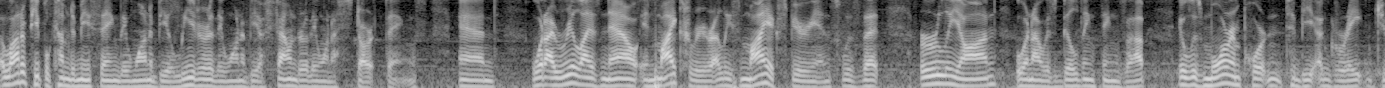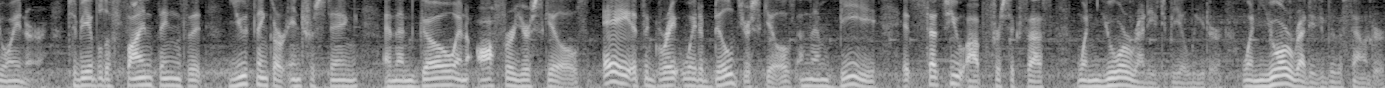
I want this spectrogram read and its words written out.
a lot of people come to me saying they want to be a leader, they want to be a founder, they want to start things. And what I realize now in my career, at least my experience, was that early on when I was building things up, It was more important to be a great joiner, to be able to find things that you think are interesting and then go and offer your skills. A, it's a great way to build your skills, and then B, it sets you up for success when you're ready to be a leader, when you're ready to be the founder,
